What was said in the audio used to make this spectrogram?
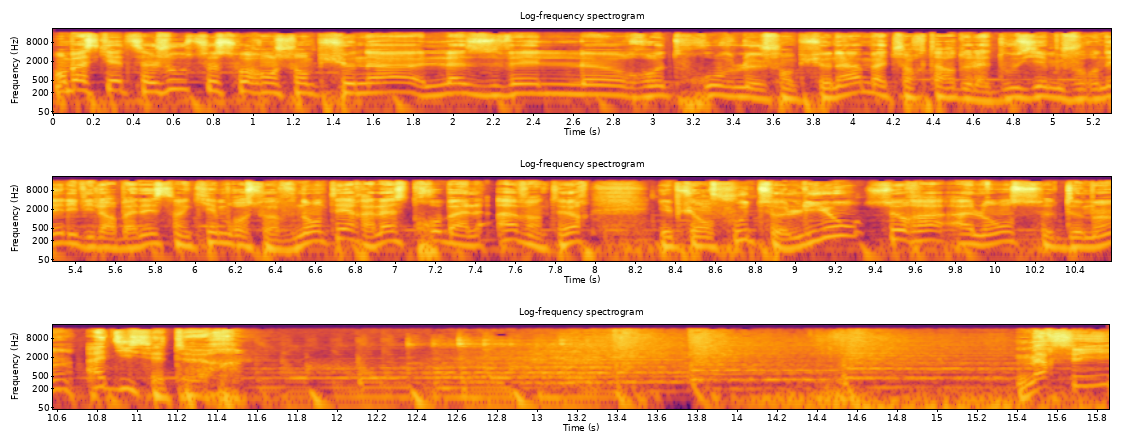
En basket, ça joue ce soir en championnat. L'Asvel retrouve le championnat. Match en retard de la 12e journée. Les Villeurbanais 5e reçoivent Nanterre à l'Astrobal à 20h. Et puis en foot, Lyon sera à Lens demain à 17h. Merci.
